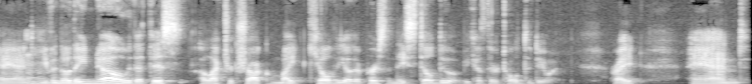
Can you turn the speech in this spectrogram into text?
And even though they know that this electric shock might kill the other person, they still do it because they're told to do it, right? And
